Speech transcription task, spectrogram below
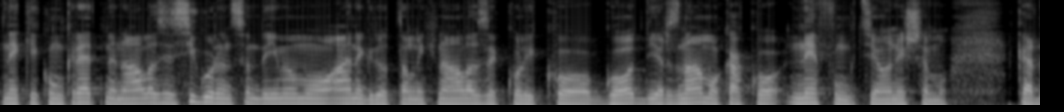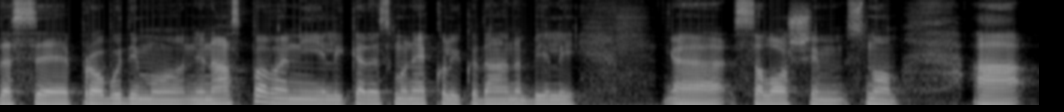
neke konkretne nalaze. Siguran sam da imamo anegdotalnih nalaza koliko god, jer znamo kako ne funkcionišemo kada se probudimo nenaspavani ili kada smo nekoliko dana bili uh, sa lošim snom. A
